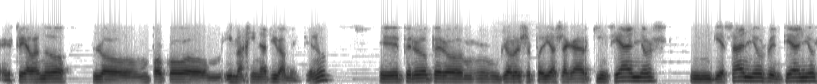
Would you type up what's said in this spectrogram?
estoy hablando un poco imaginativamente, ¿no? Eh, pero, pero mm, yo les podía sacar 15 años, 10 años, 20 años,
